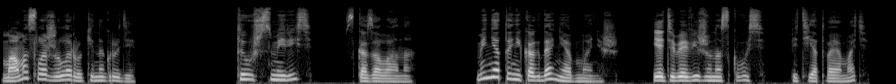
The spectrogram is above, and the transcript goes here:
Мама сложила руки на груди. «Ты уж смирись», — сказала она. «Меня ты никогда не обманешь. Я тебя вижу насквозь, ведь я твоя мать».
